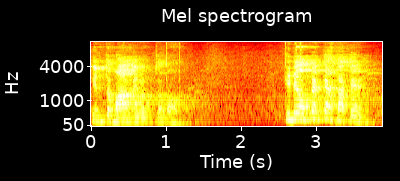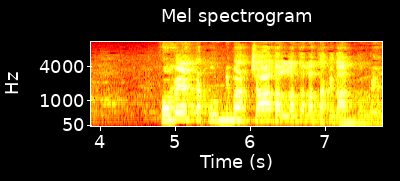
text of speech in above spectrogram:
কিন্তু মা বিরক্ত নন তিনি অপেক্ষা থাকেন, কবে একটা পূর্ণিমার চাঁদ আল্লাহ তালা তাকে দান করবেন?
